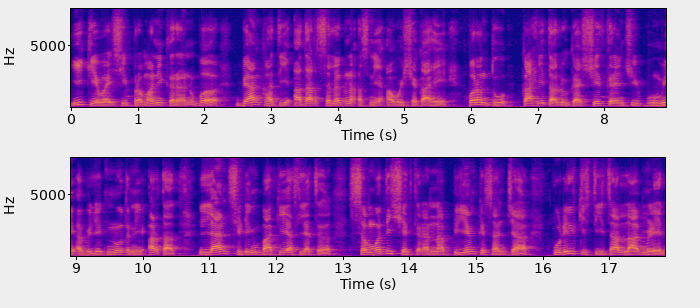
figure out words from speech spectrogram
ई के वाय सी प्रमाणीकरण व बँक खाती आधार संलग्न असणे आवश्यक आहे. परंतु काही तालुक्यात शेतकऱ्यांची भूमी अभिलेख नोंदणी अर्थात लँड सीडिंग बाकी असल्याचं संबंधित शेतकऱ्यांना पी एम किसानच्या पुढील किस्तीचा लाभ मिळेल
